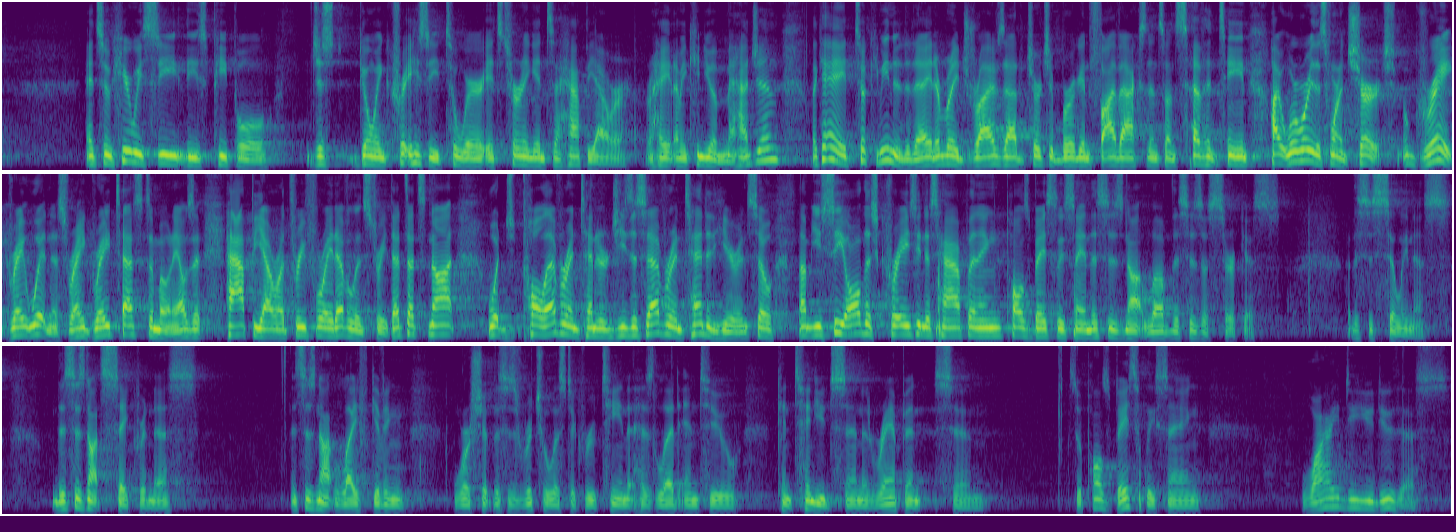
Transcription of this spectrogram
And so here we see these people just going crazy to where it's turning into happy hour, right? I mean, can you imagine? Like, hey, took communion today, and everybody drives out of church at Bergen, five accidents on 17. Hi, where were you this morning? Church. Oh, great, great witness, right? Great testimony. I was at happy hour on 348 Evelyn Street. That, that's not what Paul ever intended or Jesus ever intended here. And so um, you see all this craziness happening. Paul's basically saying this is not love, this is a circus. This is silliness. This is not sacredness. This is not life giving worship. This is ritualistic routine that has led into continued sin and rampant sin. So Paul's basically saying, Why do you do this?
